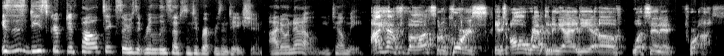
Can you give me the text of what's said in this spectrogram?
Is this descriptive politics or is it really substantive representation? I don't know. You tell me. I have thoughts, but of course, it's all wrapped in the idea of what's in it for us.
